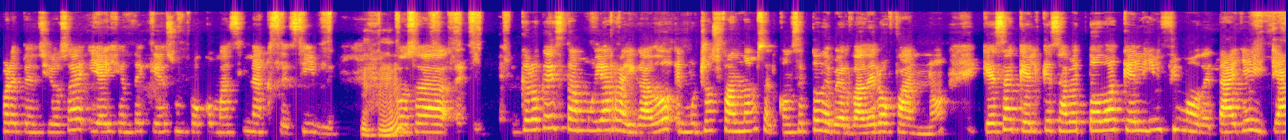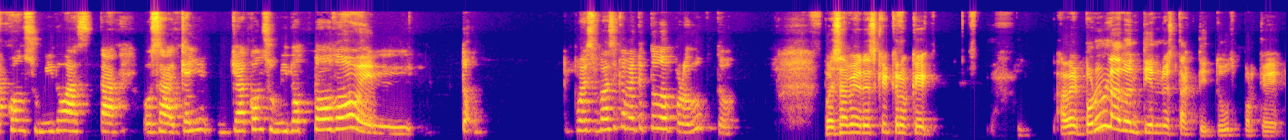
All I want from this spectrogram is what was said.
pretenciosa y hay gente que es un poco más inaccesible. O sea, creo que está muy arraigado en muchos fandoms el concepto de verdadero fan, ¿no? Que es aquel que sabe todo aquel ínfimo detalle y que ha consumido hasta, o sea, que, que ha consumido todo el, pues básicamente todo producto. Pues a ver, es que creo que a ver, por un lado entiendo esta actitud porque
